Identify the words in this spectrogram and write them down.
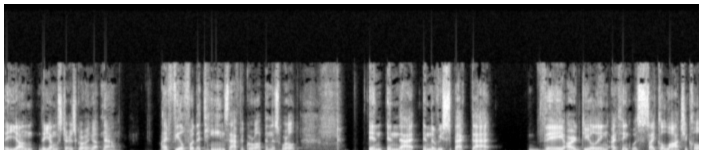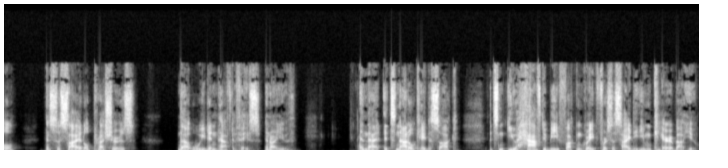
the young, the youngsters growing up now. I feel for the teens that have to grow up in this world in, in that, in the respect that they are dealing, I think, with psychological and societal pressures that we didn't have to face in our youth. And that it's not okay to suck. It's, you have to be fucking great for society to even care about you.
